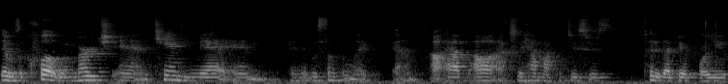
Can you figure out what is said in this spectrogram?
there was a quote when Merch and Candy met, and, and it was something like, um, I'll, I'll actually have my producers put it up here for you.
